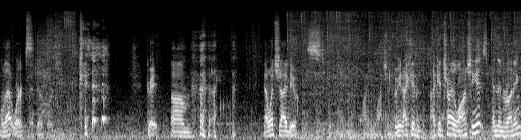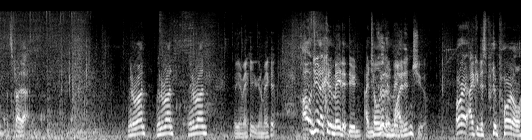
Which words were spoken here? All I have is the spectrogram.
Well, that works. That does work. Great. Um, now what should I do? Stupid camera. Why are you watching me? I mean, I could I could try launching it and then running. Let's try that. I'm gonna run. I'm gonna run. I'm gonna run. Are you gonna make it? You're gonna make it? Oh, dude, I could have made it, dude. I You totally could could've. made Why it. didn't you? Or I could just put a portal.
